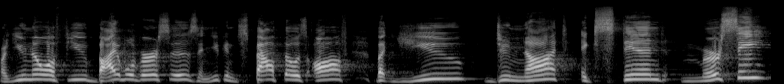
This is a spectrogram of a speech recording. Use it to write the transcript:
or you know a few Bible verses and you can spout those off, but you do not extend mercy,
